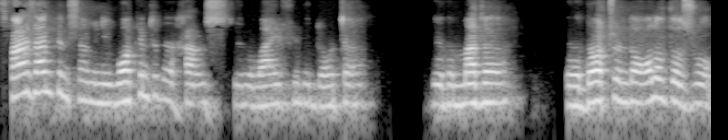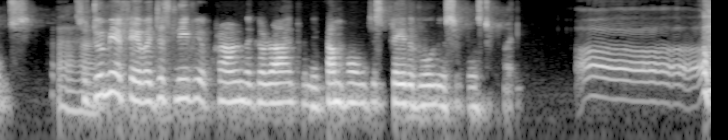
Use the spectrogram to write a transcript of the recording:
as far as I'm concerned, when you walk into the house, you're the wife, you're the daughter, you're the mother, you're the daughter in law, all of those roles. Uh-huh. So do me a favor, just leave your crown in the garage. When you come home, just play the role you're supposed to play. Uh...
